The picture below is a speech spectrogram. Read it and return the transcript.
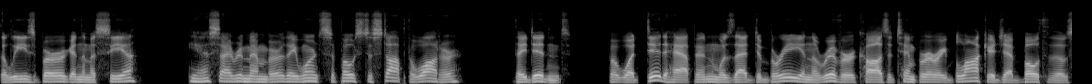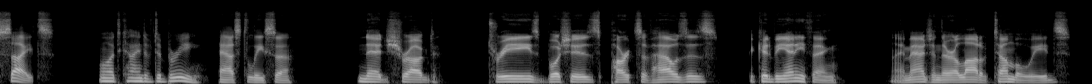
the Leasburg and the Mesilla? Yes, I remember. They weren't supposed to stop the water. They didn't. But what did happen was that debris in the river caused a temporary blockage at both of those sites. What kind of debris? asked Lisa. Ned shrugged. Trees, bushes, parts of houses. It could be anything. I imagine there are a lot of tumbleweeds.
